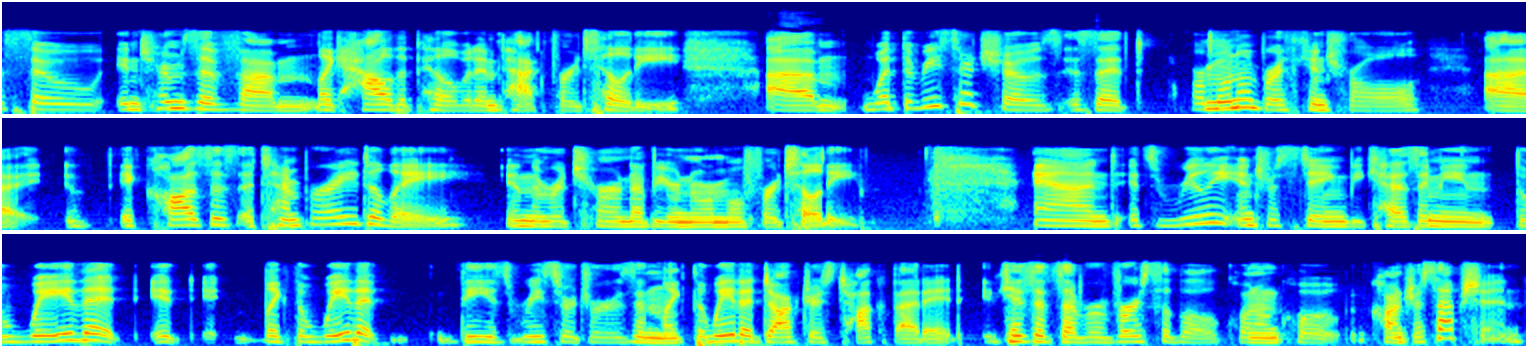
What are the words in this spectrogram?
so in terms of um, like how the pill would impact fertility, um, what the research shows is that hormonal birth control uh, it causes a temporary delay in the return of your normal fertility. And it's really interesting because I mean the way that it, it, like the way that these researchers and like the way that doctors talk about it because it's a reversible quote unquote contraception.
